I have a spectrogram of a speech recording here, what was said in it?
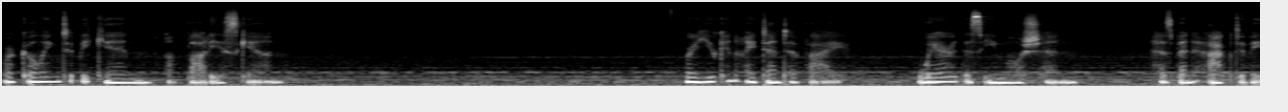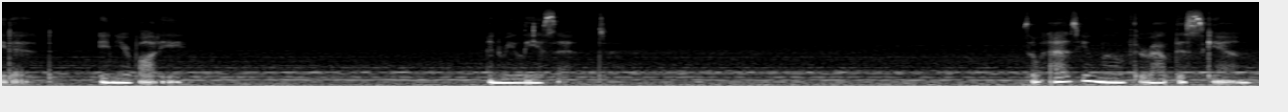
we're going to begin a body scan where you can identify where this emotion has been activated in your body and release it. So, as you move throughout this scan,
